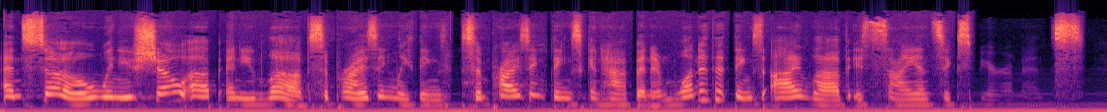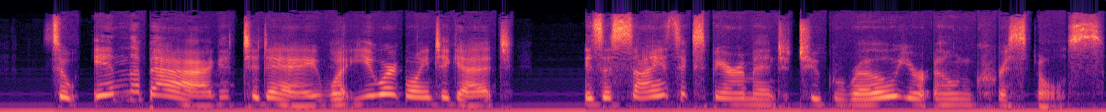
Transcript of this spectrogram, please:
And so when you show up and you love, surprisingly things surprising things can happen. And one of the things I love is science experiments. So, in the bag today, what you are going to get is a science experiment to grow your own crystals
